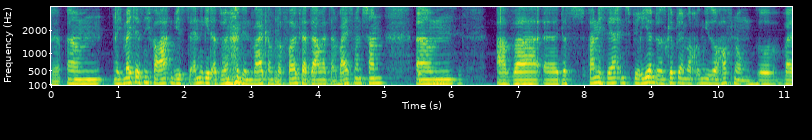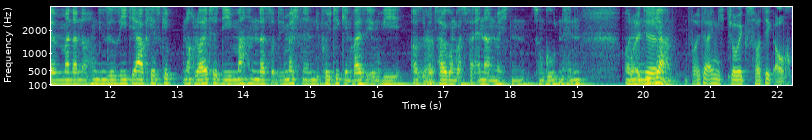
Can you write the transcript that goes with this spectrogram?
Ja. Ähm, ich möchte jetzt nicht verraten, wie es zu Ende geht. Also wenn man den Wahlkampf verfolgt hat damals, dann weiß man es schon. Ähm, aber äh, das fand ich sehr inspirierend und es gibt einem auch irgendwie so Hoffnung, so, weil man dann auch irgendwie so sieht, ja, okay, es gibt noch Leute, die machen das oder die möchten in die Politik gehen, weil sie irgendwie aus Ja. Überzeugung was verändern möchten zum Guten hin. Und wollte, ja, wollte eigentlich Joe Exotic auch,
